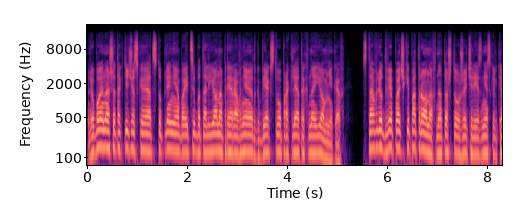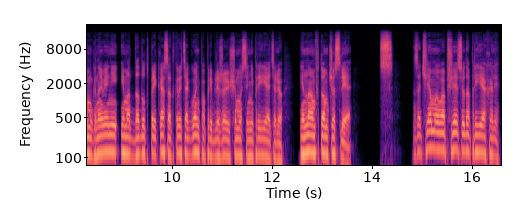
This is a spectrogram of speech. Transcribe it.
Любое наше тактическое отступление бойцы батальона приравняют к бегству проклятых наемников. Ставлю две пачки патронов на то, что уже через несколько мгновений им отдадут приказ открыть огонь по приближающемуся неприятелю, и нам в том числе. С, зачем мы вообще сюда приехали?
